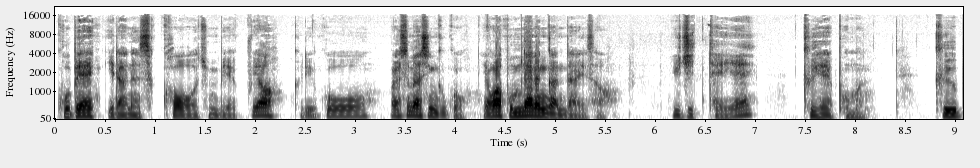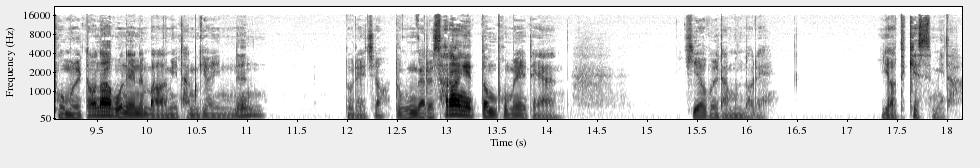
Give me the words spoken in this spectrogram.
고백이라는 스코어 준비했고요. 그리고 말씀하신 그 곡 영화 봄날은 간다에서 유지태의 그의 봄은 그 봄을 떠나보내는 마음이 담겨 있는 노래죠. 누군가를 사랑했던 봄에 대한 기억을 담은 노래 이어 듣겠습니다.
